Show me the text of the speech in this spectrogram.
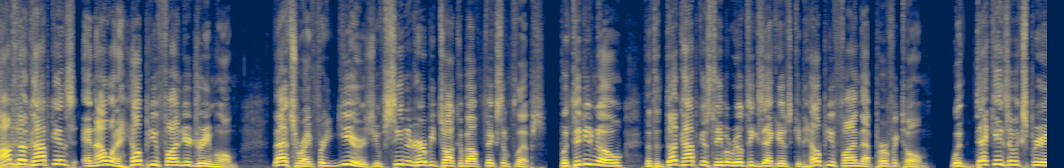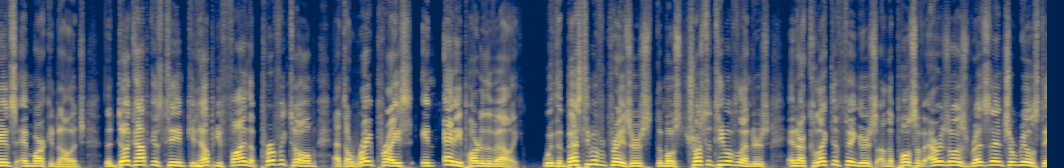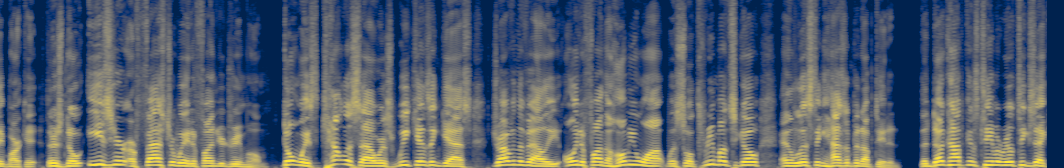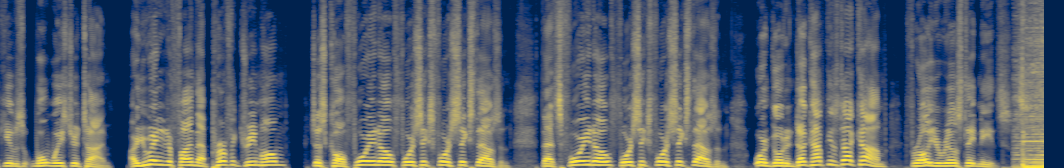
I'm Doug Hopkins, and I want to help you find your dream home. That's right, for years you've seen and heard me talk about fix and flips. But did you know that the Doug Hopkins team at Realty Executives can help you find that perfect home? With decades of experience and market knowledge, the Doug Hopkins team can help you find the perfect home at the right price in any part of the valley. With the best team of appraisers, the most trusted team of lenders, and our collective fingers on the pulse of Arizona's residential real estate market, there's no easier or faster way to find your dream home. Don't waste countless hours, weekends, and gas driving the valley only to find the home you want was sold three months ago and the listing hasn't been updated. The Doug Hopkins team at Realty Executives won't waste your time. Are you ready to find that perfect dream home? Just call oh, 480 464 6000. That's oh, 480 464 6000. Or go to DougHopkins.com for all your real estate needs.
